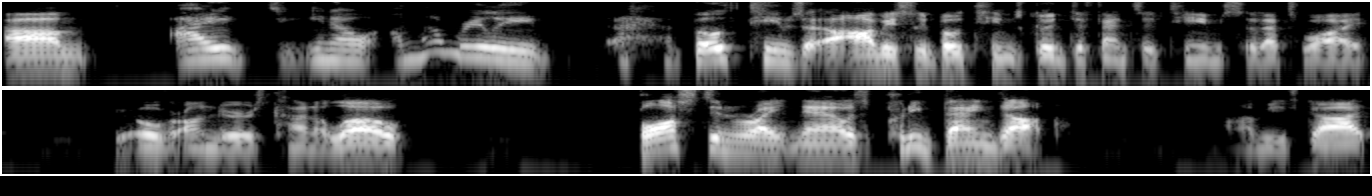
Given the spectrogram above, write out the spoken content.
Um, I, you know, I'm not really, both teams, obviously, both teams good defensive teams. So that's why your over under is kind of low. Boston right now is pretty banged up. Um, you've got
